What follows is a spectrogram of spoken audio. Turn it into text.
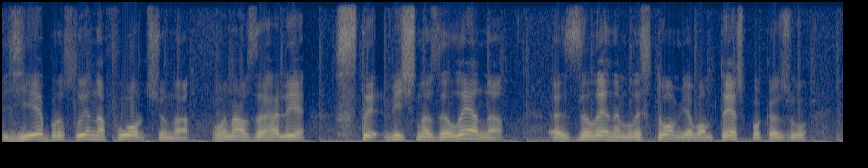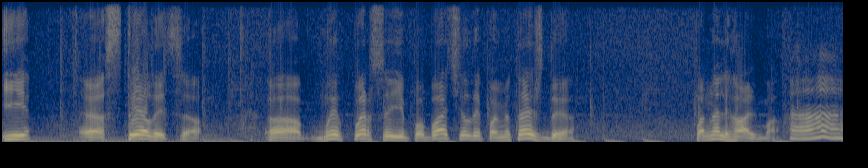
Є бруслина форчуна, вона взагалі вічно зелена, е, з зеленим листом, я вам теж покажу. І стелиця. Ми вперше її побачили, пам'ятаєш де? Панельгальма. А,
